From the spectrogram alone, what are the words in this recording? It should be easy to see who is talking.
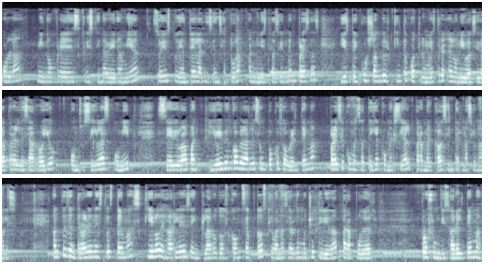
Speaker 1: Hola, mi nombre es Cristina Vera Mier, soy estudiante de la licenciatura Administración de Empresas y estoy cursando el quinto cuatrimestre en la Universidad para el Desarrollo con sus siglas UNIT, sede y hoy vengo a hablarles un poco sobre el tema precio como estrategia comercial para mercados internacionales. Antes de entrar en estos temas, quiero dejarles en claro dos conceptos que van a ser de mucha utilidad para poder profundizar el tema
